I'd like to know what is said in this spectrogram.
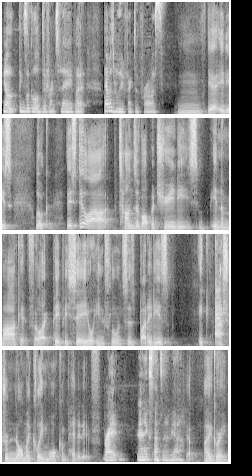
you know, things look a little different today, but that was really effective for us. Mm, yeah, it is. Look, there still are tons of opportunities in the market for like PPC or influencers, but it is astronomically more competitive. Right. Inexpensive, yeah. Yeah, I agree.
